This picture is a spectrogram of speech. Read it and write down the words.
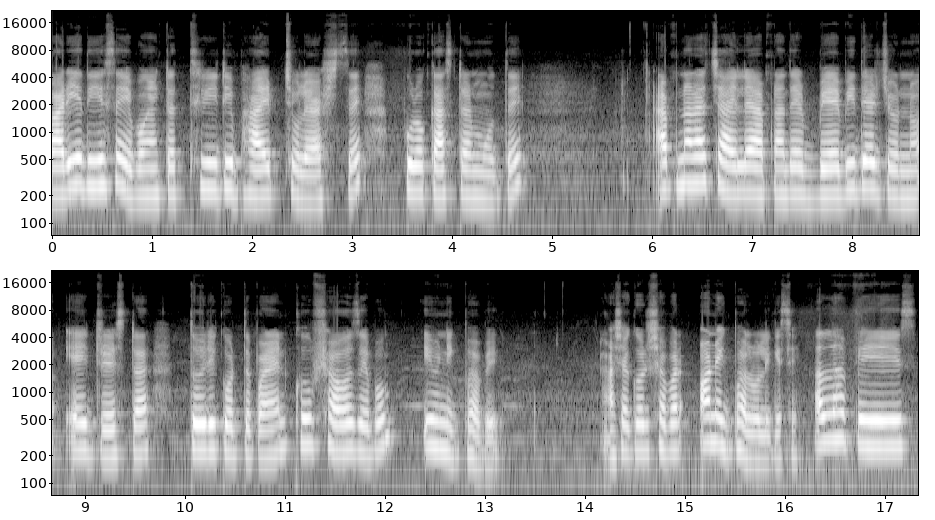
বাড়িয়ে দিয়েছে এবং একটা থ্রি ডি ভাইব চলে আসছে পুরো কাজটার মধ্যে। আপনারা চাইলে আপনাদের বেবিদের জন্য এই ড্রেসটা তৈরি করতে পারেন খুব সহজ এবং ইউনিকভাবে। আশা করি সবার অনেক ভালো লেগেছে। আল্লাহ হাফিজ।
